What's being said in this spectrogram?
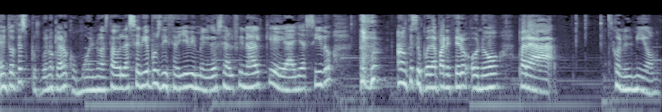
Entonces, pues bueno, claro, como él no ha estado en la serie, pues dice, oye, bienvenido sea al final que haya sido, aunque se pueda parecer o no para con el mío,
